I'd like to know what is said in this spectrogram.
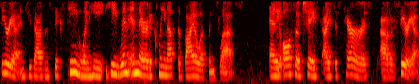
Syria in 2016 when he, he went in there to clean up the bioweapons labs, and he also chased ISIS terrorists out of Syria.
